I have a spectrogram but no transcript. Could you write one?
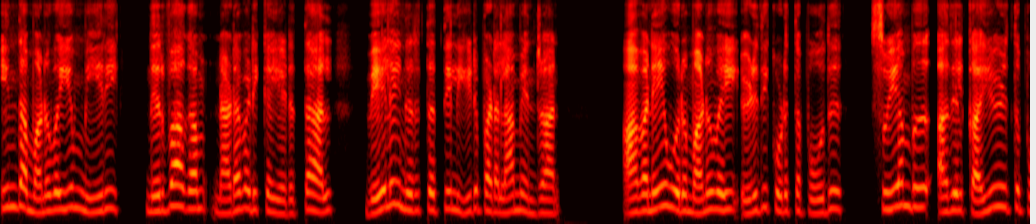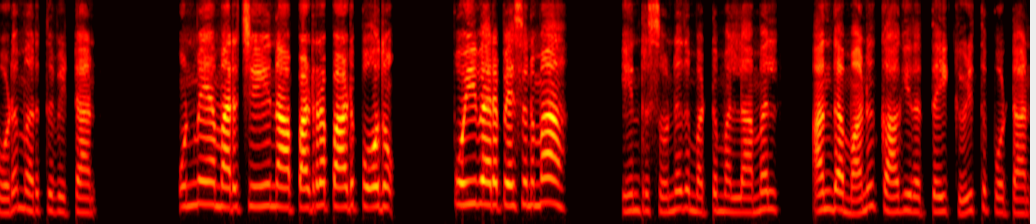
இந்த மனுவையும் மீறி நிர்வாகம் நடவடிக்கை எடுத்தால் வேலை நிறுத்தத்தில் ஈடுபடலாம் என்றான். அவனே ஒரு மனுவை எழுதி கொடுத்தபோது சுயம்பு அதில் கையெழுத்து போட மறுத்துவிட்டான். உண்மைய மறைச்சி நான் படுற பாடு போதும். பொய் வேற பேசணுமா? என்று சொன்னது மட்டுமல்லாமல் அந்த மனு காகிதத்தை கிழித்து போட்டான்.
